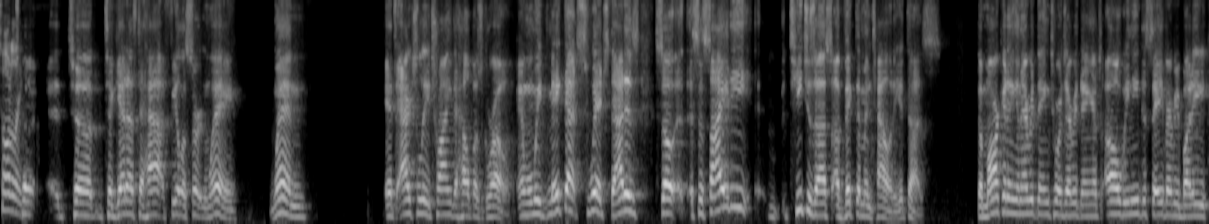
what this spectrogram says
Totally. to to, to get us to have feel a certain way when it's actually trying to help us grow. And when we make that switch, that is so society teaches us a victim mentality. It does. The marketing and everything towards everything, it's oh, we need to save everybody.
